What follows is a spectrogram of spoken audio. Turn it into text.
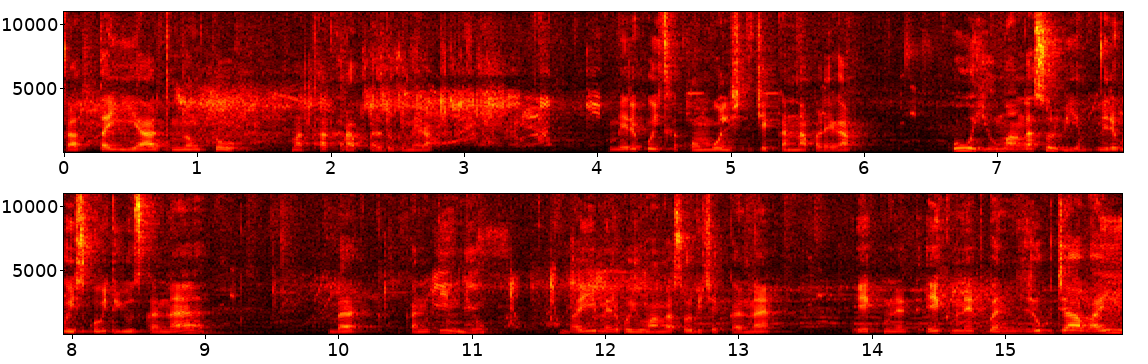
कहता यार, तुम लोग तो माथा ख़राब कर दोगे मेरा। मेरे को इसका कॉम्बो लिस्ट चेक करना पड़ेगा। ओ यू मांगा सुर भी है मेरे को इसको भी तो यूज़ करना है। बैक कंटिन्यू भाई, मेरे को यू मांगा सुर भी चेक करना है। एक मिनट एक मिनट बन, रुक जा भाई।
